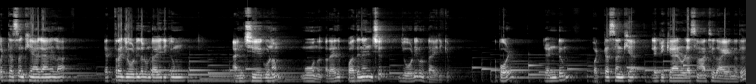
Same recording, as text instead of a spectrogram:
ഒറ്റ സംഖ്യയാകാനുള്ള എത്ര ജോഡികൾ ഉണ്ടായിരിക്കും? അഞ്ച് ഗുണം മൂന്ന് അതായത് പതിനഞ്ച് ജോഡികൾ ഉണ്ടായിരിക്കും. അപ്പോൾ രണ്ടും ഒറ്റ സംഖ്യ ലഭിക്കാനുള്ള സാധ്യത എന്നത്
